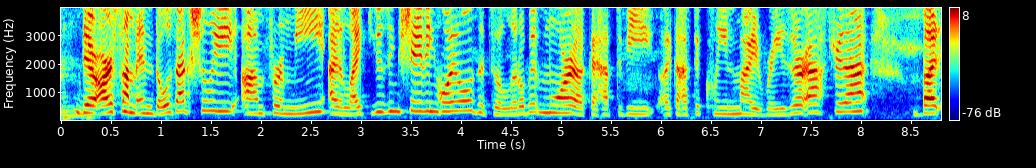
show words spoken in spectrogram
Mhm. there are some, and those actually, um, for me, I like using shaving oils. It's a little bit more like I have to be like I have to clean my razor after that, but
